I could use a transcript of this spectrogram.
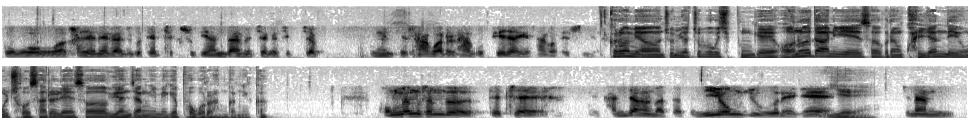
보고와 관련해 가지고 대책 수기한 다음에 제가 직접 국민께 사과를 하고 피해자에게 사과를 했습니다. 그러면 좀 여쭤보고 싶은 게 어느 단위에서 그런 관련 내용을 조사를 해서 위원장님에게 보고를 한 겁니까? 공명선거 대책 단장을 맡았던 이용주 의원에게 예. 지난 어,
